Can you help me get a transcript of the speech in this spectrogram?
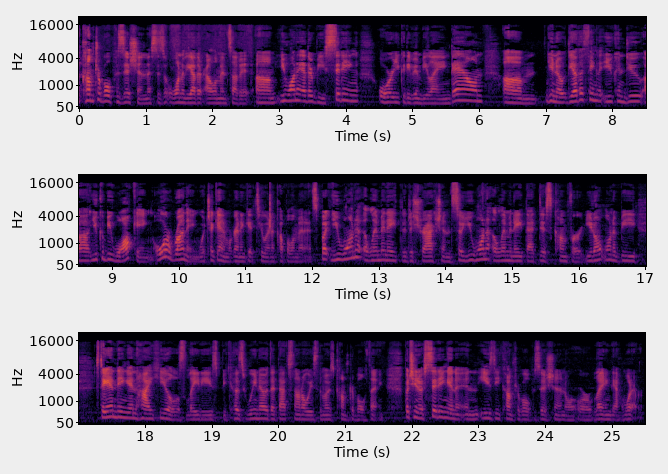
a comfortable position. This is one of the other elements of it. Um, you want to either be sitting or you could even be laying down. Um, you know, the other thing that you can do, uh, you could be walking or running, which again, we're going to get to in a couple of minutes. But you want to eliminate the distractions. So you want to eliminate that discomfort. You don't want to be standing in high heels, ladies, because we know that that's not always the most comfortable thing. But, you know, sitting in, an easy, comfortable position or, or laying down, whatever.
